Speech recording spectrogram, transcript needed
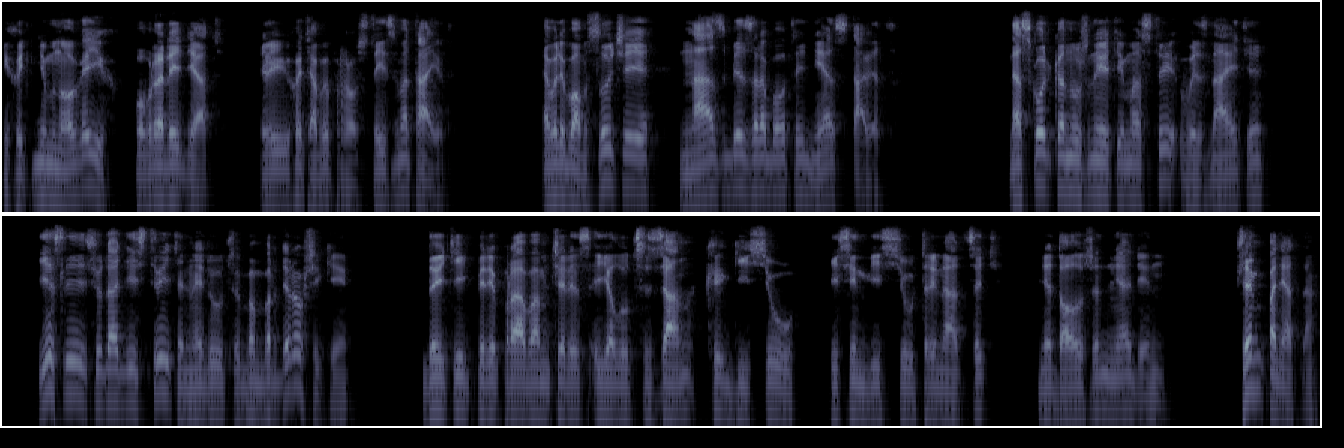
и хоть немного их попроредят, или хотя бы просто измотают. А в любом случае нас без работы не оставят. Насколько нужны эти мосты, вы знаете. Если сюда действительно идут бомбардировщики, дойти к переправам через Ялуцзян к Гисю и Сингисю-13 не должен ни один. Всем понятно?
